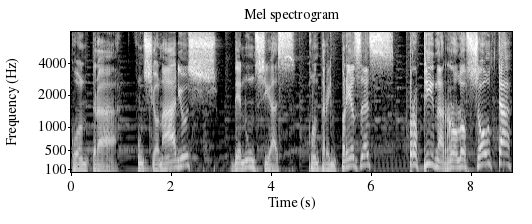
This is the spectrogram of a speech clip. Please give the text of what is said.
contra funcionários, denúncias contra empresas, propina rolou solta,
